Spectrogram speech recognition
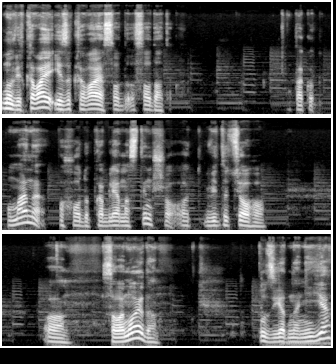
ну, відкриває і закриває солдатик. Так от у мене, походу, проблема з тим, що от від цього о, соленоїда тут з'єднання є,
